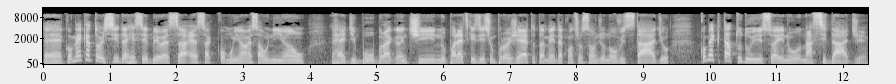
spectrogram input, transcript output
É, como é que a torcida recebeu essa, essa comunhão, essa união Red Bull, Bragantino? Parece que existe um projeto também da construção de um novo estádio. Como é que tá tudo isso aí no, na cidade?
